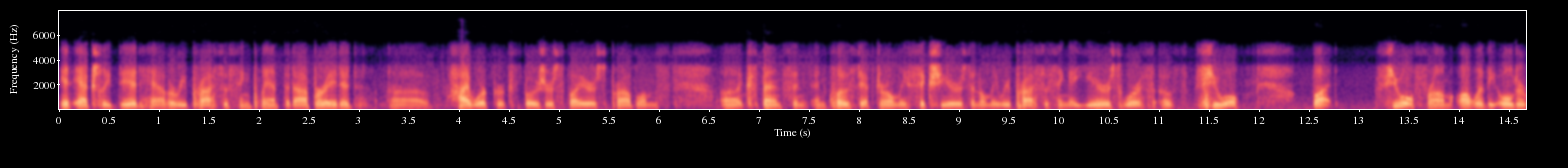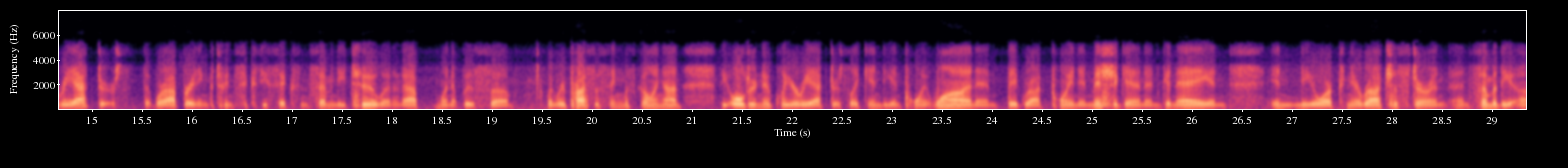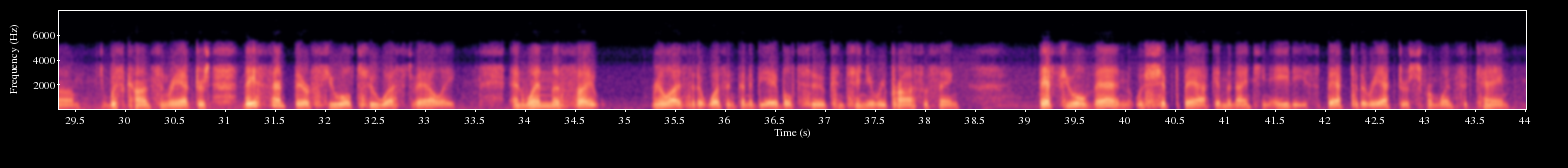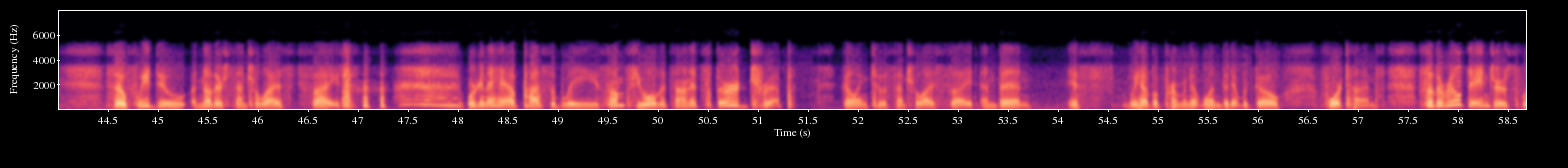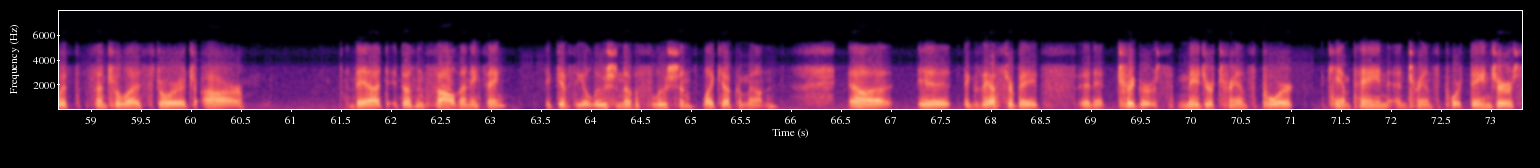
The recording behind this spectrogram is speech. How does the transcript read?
It actually did have a reprocessing plant that operated, uh, high worker exposures, fires, problems, uh, expense, and, and closed after only six years and only reprocessing a year's worth of fuel. But fuel from all of the older reactors that were operating between 66 and 72 when it op- when it was uh, when reprocessing was going on. The older nuclear reactors like Indian Point One and Big Rock Point in Michigan and Ginna in in New York near Rochester and and some of the um, Wisconsin reactors, they sent their fuel to West Valley, and when the site realized that it wasn't going to be able to continue reprocessing that fuel then was shipped back in the 1980s back to the reactors from whence it came. So if we do another centralized site, we're going to have possibly some fuel that's on its third trip going to a centralized site and then if we have a permanent one, then it would go four times. So the real dangers with centralized storage are that it doesn't solve anything. It gives the illusion of a solution, like Yucca Mountain. Uh, it exacerbates and it triggers major transport campaign and transport dangers.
